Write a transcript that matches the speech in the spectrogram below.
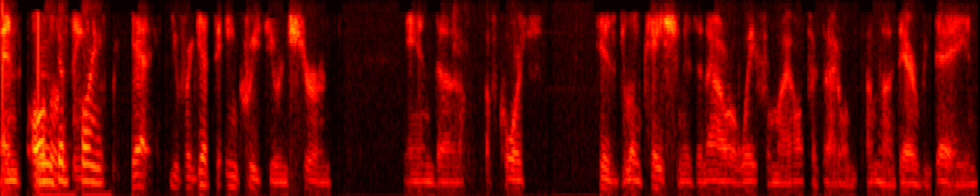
and all Mm, those good things point. you forget. You forget to increase your insurance, and uh, of course, his location is an hour away from my office. I don't, I'm not there every day, and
